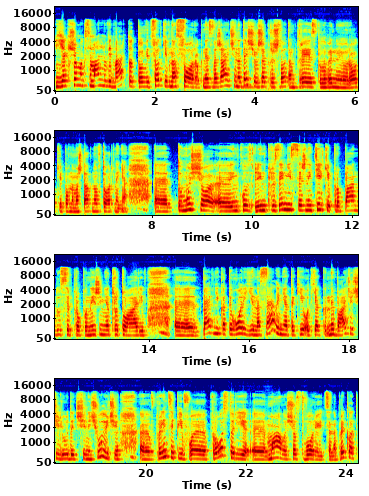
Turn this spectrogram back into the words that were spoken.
Якщо максимально відверто, то відсотків на 40, незважаючи на те, що вже пройшло там 3,5 роки повномасштабного вторгнення. Е, тому що е, інклюз- інклюзивність це ж не тільки про пандуси, про пониження тротуарів. Е, певні категорії населення, такі, от як небачачі люди чи не чуючі, е, в принципі, в е, просторі е, мало що створюється. Наприклад,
